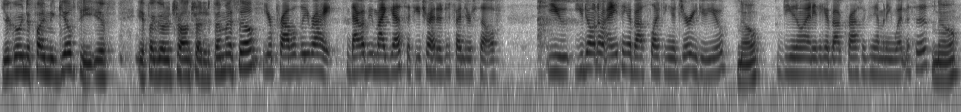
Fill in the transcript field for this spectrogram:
you're going to find me guilty if if I go to trial and try to defend myself. You're probably right. That would be my guess if you try to defend yourself. You you don't know anything about selecting a jury, do you? No, Do you know anything about cross-examining witnesses? no,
